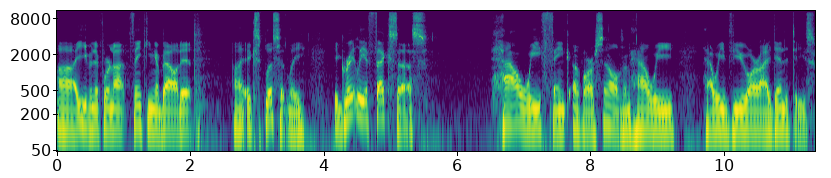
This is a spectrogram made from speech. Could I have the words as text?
uh, even if we're not thinking about it uh, explicitly. It greatly affects us how we think of ourselves and how we how we view our identities.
